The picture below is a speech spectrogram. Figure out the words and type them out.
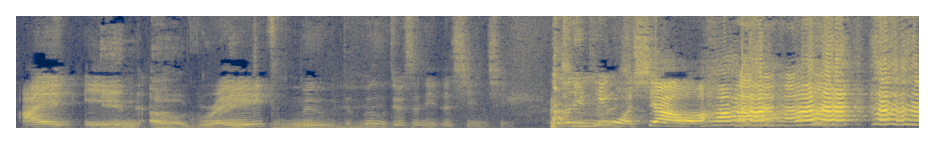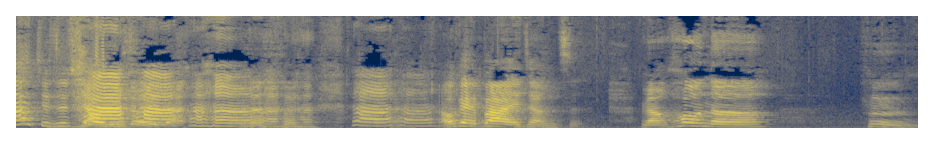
I am in In a great great mood. Mood 就是你的心情。说你听我笑哦，哈哈哈哈哈哈，就是笑一堆的。OK，拜这样子。然后呢，嗯，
